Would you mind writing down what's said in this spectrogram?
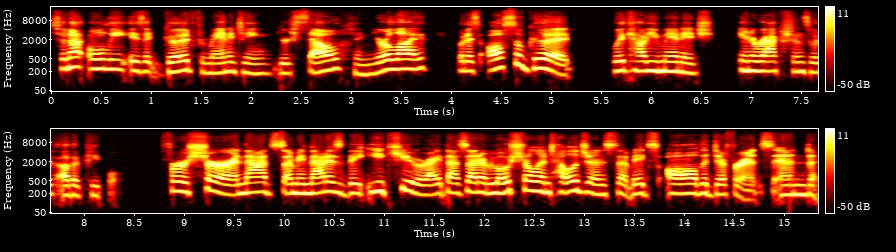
So not only is it good for managing yourself and your life, but it's also good with how you manage interactions with other people. For sure. And that's, I mean, that is the EQ, right? That's that emotional intelligence that makes all the difference. And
